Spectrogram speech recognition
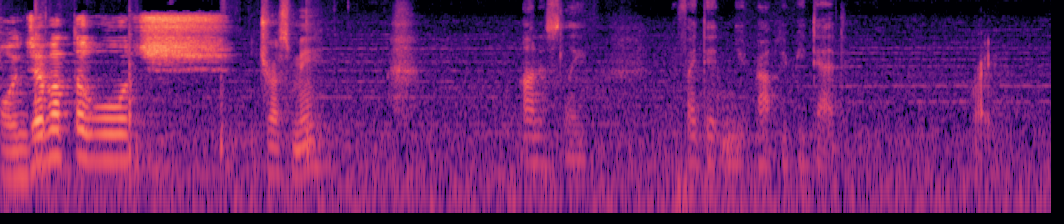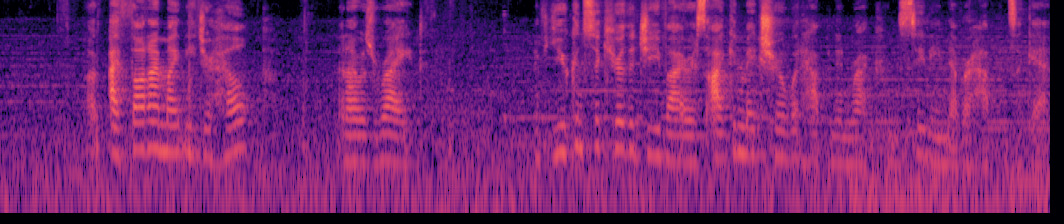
언제 봤다고? 씨. You trust me? Honestly, if I I didn't, you'd probably be dead. Right. I- I thought I might need your help, and I was right. If you can secure the G virus, I can make sure what happened in Raccoon City never happens again.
